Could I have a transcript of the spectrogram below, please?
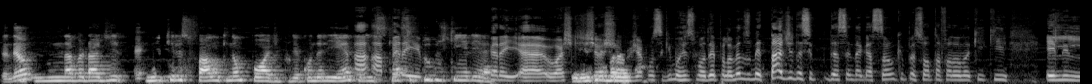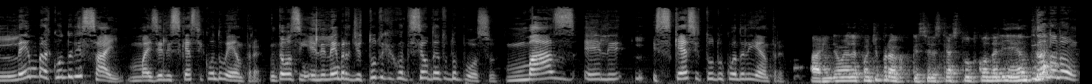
Entendeu? Na verdade, é meio que eles falam que não pode, porque quando ele entra, ah, ele ah, esquece tudo de quem ele é. Peraí, uh, eu acho que já, já, já, conseguimos responder pelo menos metade desse, dessa indagação que o pessoal tá falando aqui, que ele lembra quando ele sai, mas ele esquece quando entra. Então, assim, ele lembra de tudo que aconteceu dentro do poço, mas ele esquece tudo quando ele entra. Ainda é um elefante branco, porque se ele esquece tudo quando ele entra... Não, não, não.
